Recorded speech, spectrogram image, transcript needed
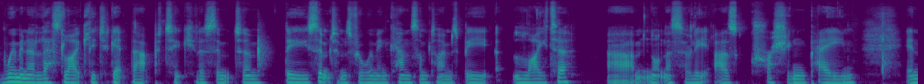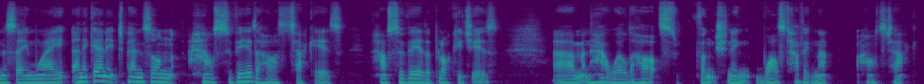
Women are less likely to get that particular symptom. The symptoms for women can sometimes be lighter um, not necessarily as crushing pain in the same way. And again, it depends on how severe the heart attack is, how severe the blockage is, um, and how well the heart's functioning whilst having that heart attack.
